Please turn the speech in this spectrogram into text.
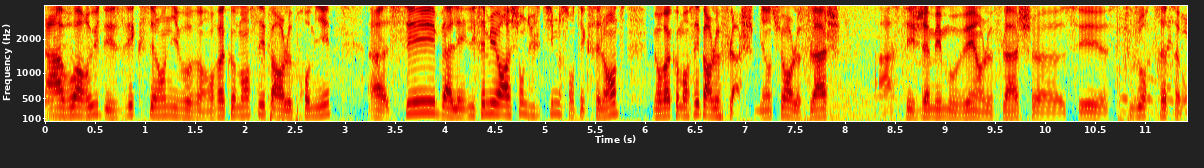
à avoir eu des excellents niveaux 20. On va commencer par le premier. Euh, c'est bah, les, améliorations d'ultime sont excellentes, mais on va commencer par le flash. Bien sûr, le flash, ah, c'est jamais mauvais. Hein, le flash, euh, c'est toujours très très bon.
